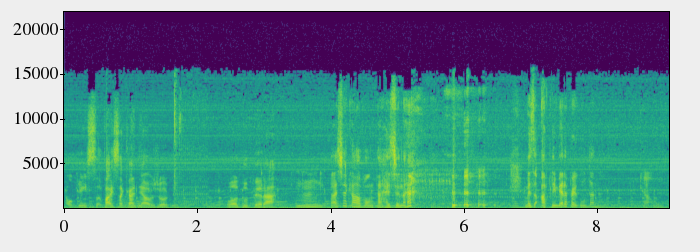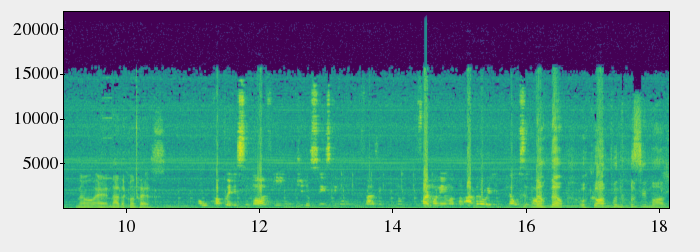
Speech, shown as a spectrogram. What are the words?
Alguém vai sacanear o jogo? Ou adulterar? Hum, bate aquela vontade, né? Mas a primeira pergunta não. Calma. Não, é, nada acontece. Ou o copo ele se move em direções que não fazem, não formam nenhuma palavra, ou ele não se Não, move? não, o copo não se move.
